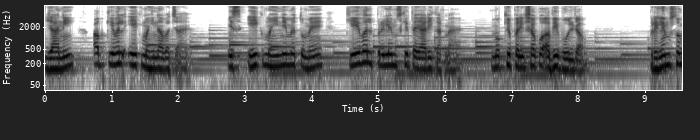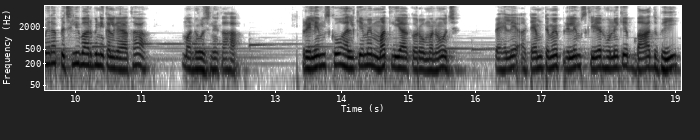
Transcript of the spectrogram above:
यानी अब केवल एक महीना बचा है। इस एक महीने में तुम्हें केवल प्रीलिम्स की तैयारी करना है। मुख्य परीक्षा को अभी भूल जाओ। प्रीलिम्स तो मेरा पिछली बार भी निकल गया था, मनोज ने कहा। प्रीलिम्स को हल्के में मत लिया करो, मनोज। पहले अटेम्प्ट में प्रीलिम्स क्लियर होने के बाद भी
